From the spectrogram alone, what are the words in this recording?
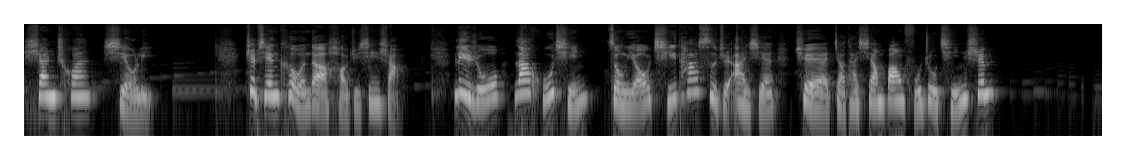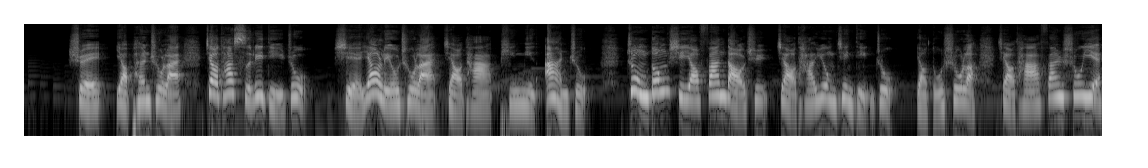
山川秀丽。这篇课文的好句欣赏，例如拉胡琴，总由其他四指按弦，却叫他相帮扶住琴身。水要喷出来，叫他死力抵住；血要流出来，叫他拼命按住；重东西要翻倒去，叫他用劲顶住；要读书了，叫他翻书页；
